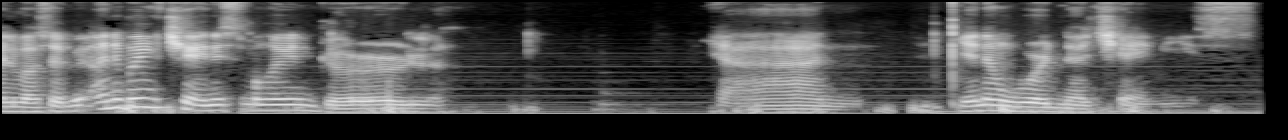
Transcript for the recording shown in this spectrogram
Halimbawa sabi, ano ba yung Chinese mo ngayon, girl? Yan. Yan ang word na Chinese.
